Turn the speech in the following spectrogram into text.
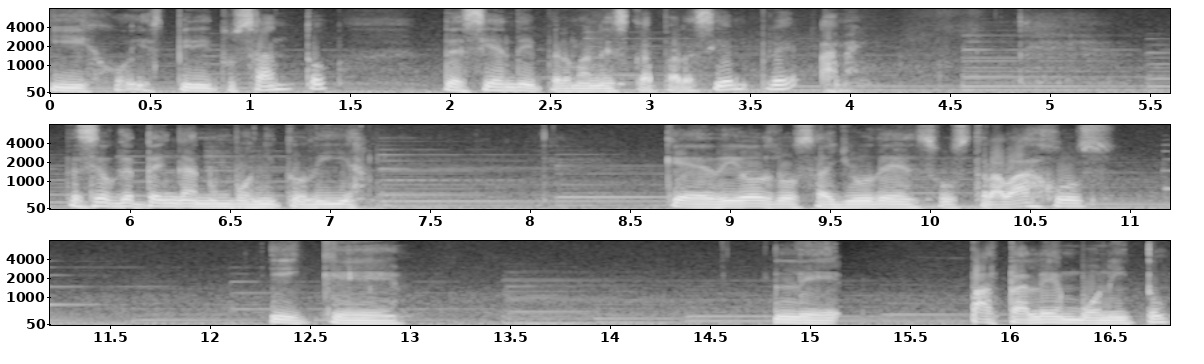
Hijo y Espíritu Santo, desciende y permanezca para siempre. Amén. Deseo que tengan un bonito día, que Dios los ayude en sus trabajos y que le pataleen bonito.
